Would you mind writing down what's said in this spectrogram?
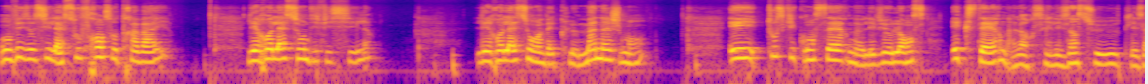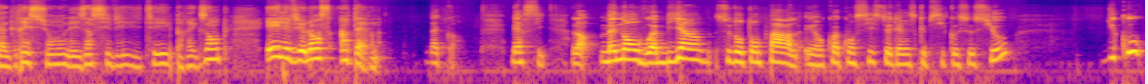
On vise aussi la souffrance au travail, les relations difficiles, les relations avec le management et tout ce qui concerne les violences externes, alors c'est les insultes, les agressions, les incivilités par exemple, et les violences internes. D'accord. Merci. Alors maintenant on voit bien ce dont on parle et en quoi consistent les risques psychosociaux. Du coup,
